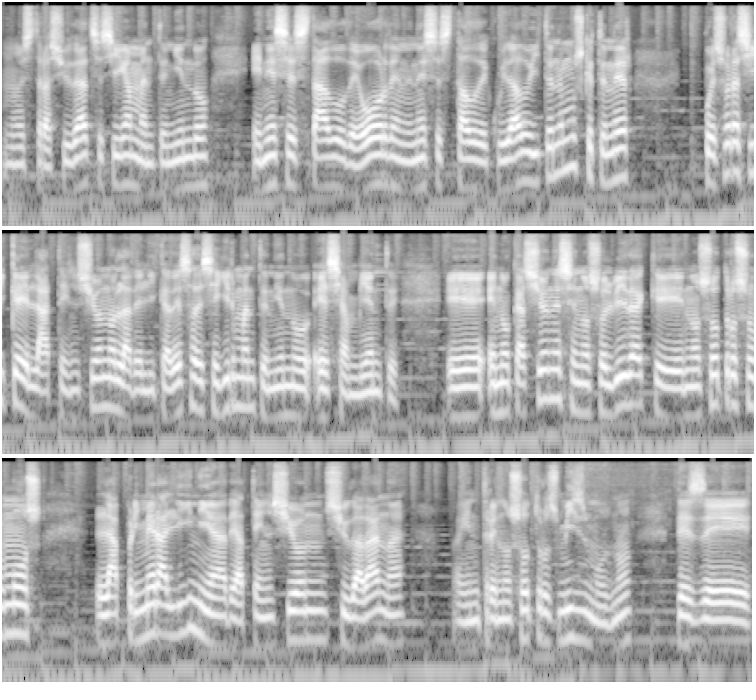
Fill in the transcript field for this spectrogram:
nuestra ciudad se siga manteniendo en ese estado de orden, en ese estado de cuidado y tenemos que tener pues ahora sí que la atención o la delicadeza de seguir manteniendo ese ambiente. Eh, en ocasiones se nos olvida que nosotros somos la primera línea de atención ciudadana entre nosotros mismos, ¿no? desde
